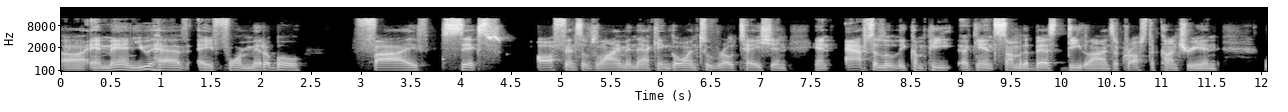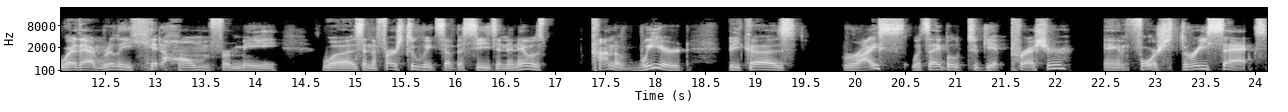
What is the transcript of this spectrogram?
Uh, and man, you have a formidable five, six offensive linemen that can go into rotation and absolutely compete against some of the best D lines across the country. And where that really hit home for me was in the first two weeks of the season. And it was kind of weird because Rice was able to get pressure and force three sacks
